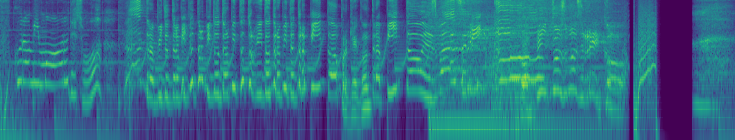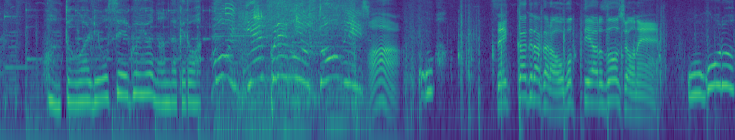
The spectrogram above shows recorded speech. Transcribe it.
膨らみもあるでしょ？トラピトトラピトトラピトトラピトトラピト。トラピトトラピトトラピトラピト。トラピトラピトトラピト。トラピトトトラピトトラピトトラピトトラピトトトラピトせっかくだからおごってやるぞ少年。おごる？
